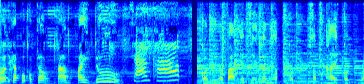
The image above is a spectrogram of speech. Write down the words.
สวัสดีครับพบกับช่องตามไปดู ช้างครับ ก่อนอื่นก็ฝาก FC ทุกท่านนะครับ กด Subscribe กดไล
